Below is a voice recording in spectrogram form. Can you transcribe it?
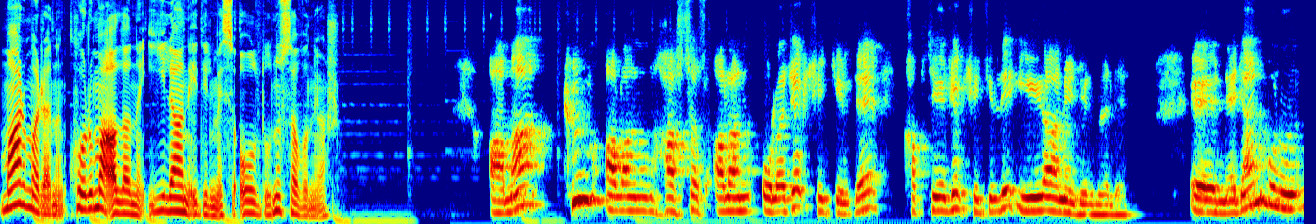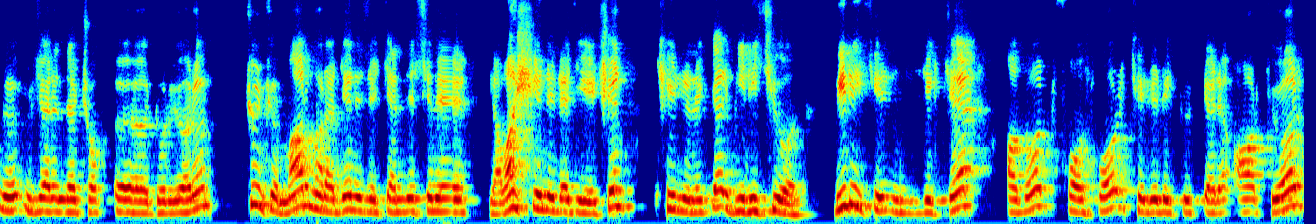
Marmara'nın koruma alanı ilan edilmesi olduğunu savunuyor. Ama tüm alan hassas alan olacak şekilde, kapsayacak şekilde ilan edilmeli. Ee, neden bunun üzerinde çok e, duruyorum? Çünkü Marmara Denizi kendisini yavaş yenilediği için kirlilikler birikiyor. Birikildikçe azot, fosfor, kirlilik yükleri artıyor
